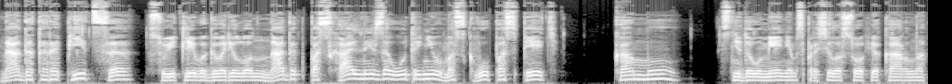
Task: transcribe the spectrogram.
«Надо торопиться», — суетливо говорил он, — «надо к пасхальной заутренней в Москву поспеть». «Кому?» — с недоумением спросила Софья Карловна.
